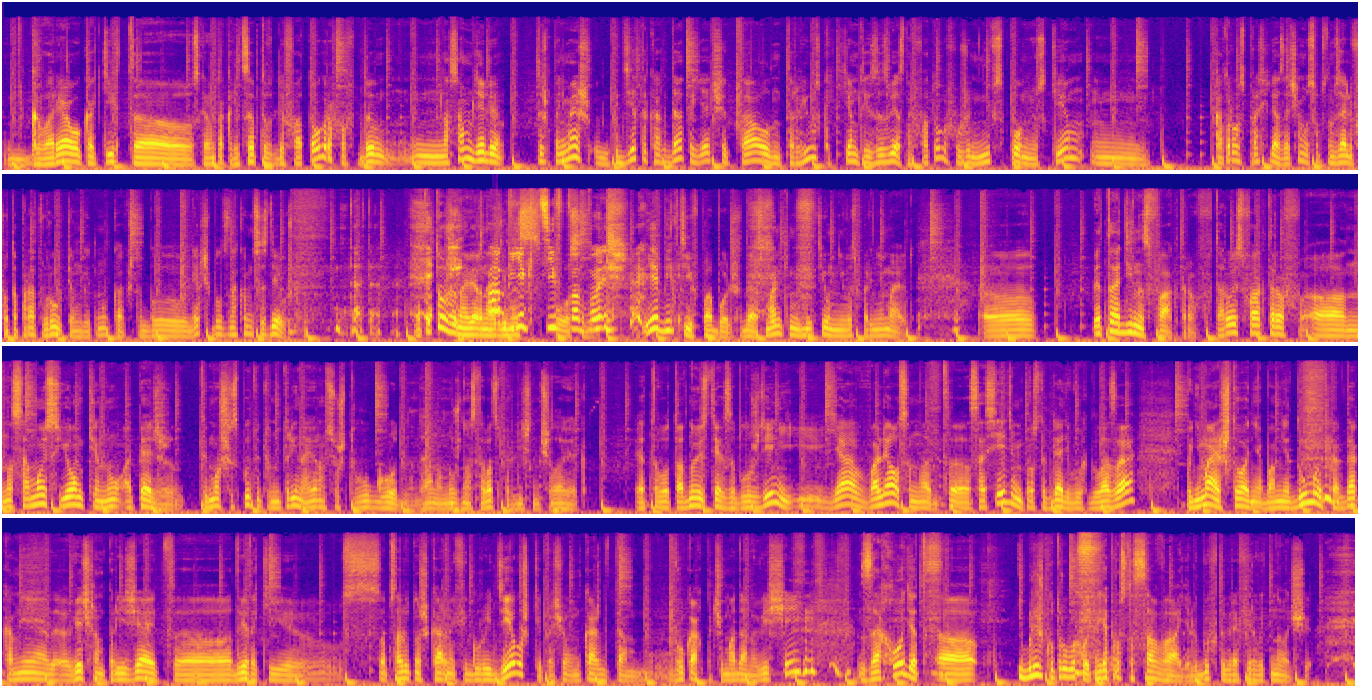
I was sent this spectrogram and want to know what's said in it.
говоря о каких-то, скажем так, рецептах для фотографов, да на самом деле, ты же понимаешь, где-то когда-то я читал интервью с каким-то из известных фотографов, уже не вспомню с кем, которого спросили, а зачем вы, собственно, взяли фотоаппарат в руки? Он говорит, ну как, чтобы легче было знакомиться с девушкой. Да-да. Это тоже, наверное, один Объектив побольше. И объектив побольше, да, с маленьким объективом не воспринимают. Э, Это один из факторов. Второй из факторов, э, на самой съемке, ну, опять же, ты можешь испытывать внутри, наверное, все что угодно, да, но нужно оставаться приличным человеком. Это вот одно из тех заблуждений. И я валялся над э, соседями, просто глядя в их глаза, понимая, что они обо мне думают, когда ко мне э, вечером приезжают э, две такие с абсолютно шикарной фигурой девушки, причем у каждой там в руках по чемодану вещей, заходят э, и ближе к утру выходят. Ну, я просто сова, я люблю фотографировать ночью.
